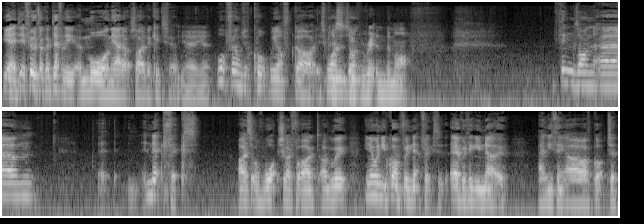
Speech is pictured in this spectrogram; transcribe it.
yeah. It feels like a definitely more on the adult side of a kids' film. Yeah, yeah. What films have caught me off guard? It's ones you've on written them off. things on um, Netflix. I sort of watch. I thought I'd, I'm re- you know when you've gone through Netflix, everything you know, and you think, oh, I've got to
